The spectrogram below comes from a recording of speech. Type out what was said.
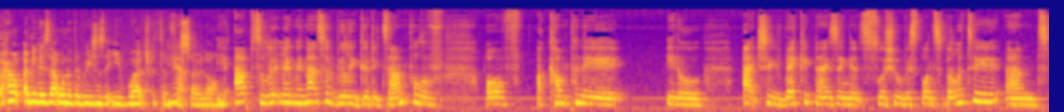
How I mean, is that one of the reasons that you worked with them yeah, for so long? Yeah, absolutely. I mean, that's a really good example of of a company, you know, actually recognizing its social responsibility and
